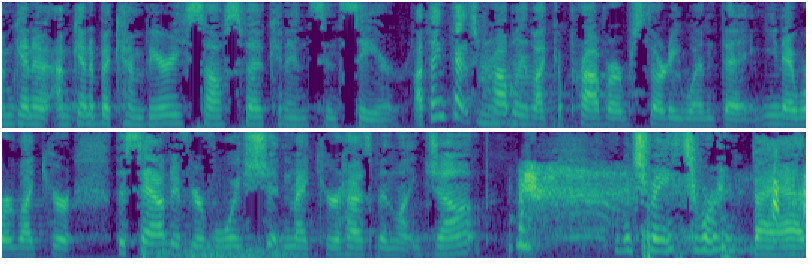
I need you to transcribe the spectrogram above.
I'm going to, I'm to become very soft spoken and sincere. I think that's probably Mm-hmm. like a Proverbs 31 thing. You know, where like your the sound of your voice shouldn't make your husband like jump, which means we're in bad,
